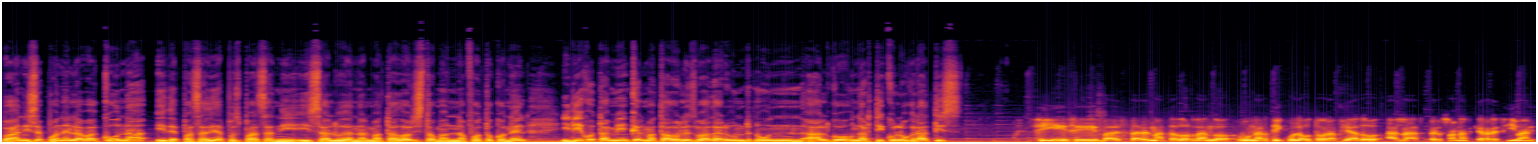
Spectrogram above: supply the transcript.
van y se ponen la vacuna y de pasadía pues pasan y, saludan al matador y se toman una foto con él. Y dijo también que el matador les va a dar un, un algo, un artículo gratis. Sí, sí, va a estar el matador dando un artículo autografiado a las personas que reciban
